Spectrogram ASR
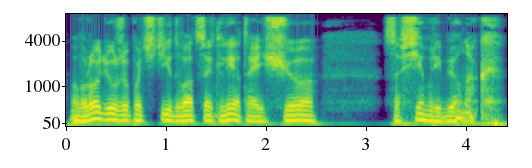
Вроде уже почти двадцать лет, а еще совсем ребенок.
